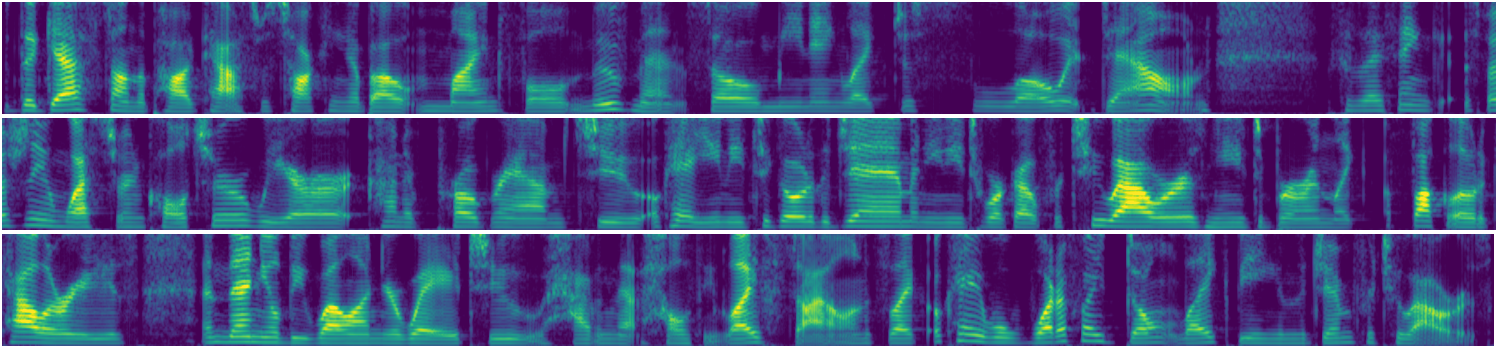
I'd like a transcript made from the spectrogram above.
the guest on the podcast was talking about mindful movement. So, meaning like just slow it down because I think, especially in Western culture, we are kind of programmed to, okay, you need to go to the gym and you need to work out for two hours and you need to burn like a fuckload of calories, and then you'll be well on your way to having that healthy lifestyle. And it's like, okay, well, what if I don't like being in the gym for two hours?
